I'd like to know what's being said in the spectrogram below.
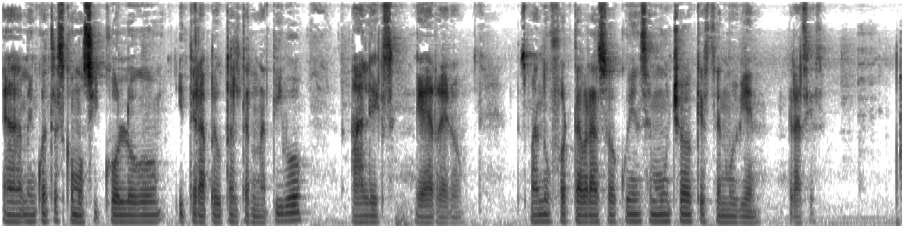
Ah, me encuentras como psicólogo y terapeuta alternativo, Alex Guerrero. Les mando un fuerte abrazo, cuídense mucho, que estén muy bien. Gracias.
